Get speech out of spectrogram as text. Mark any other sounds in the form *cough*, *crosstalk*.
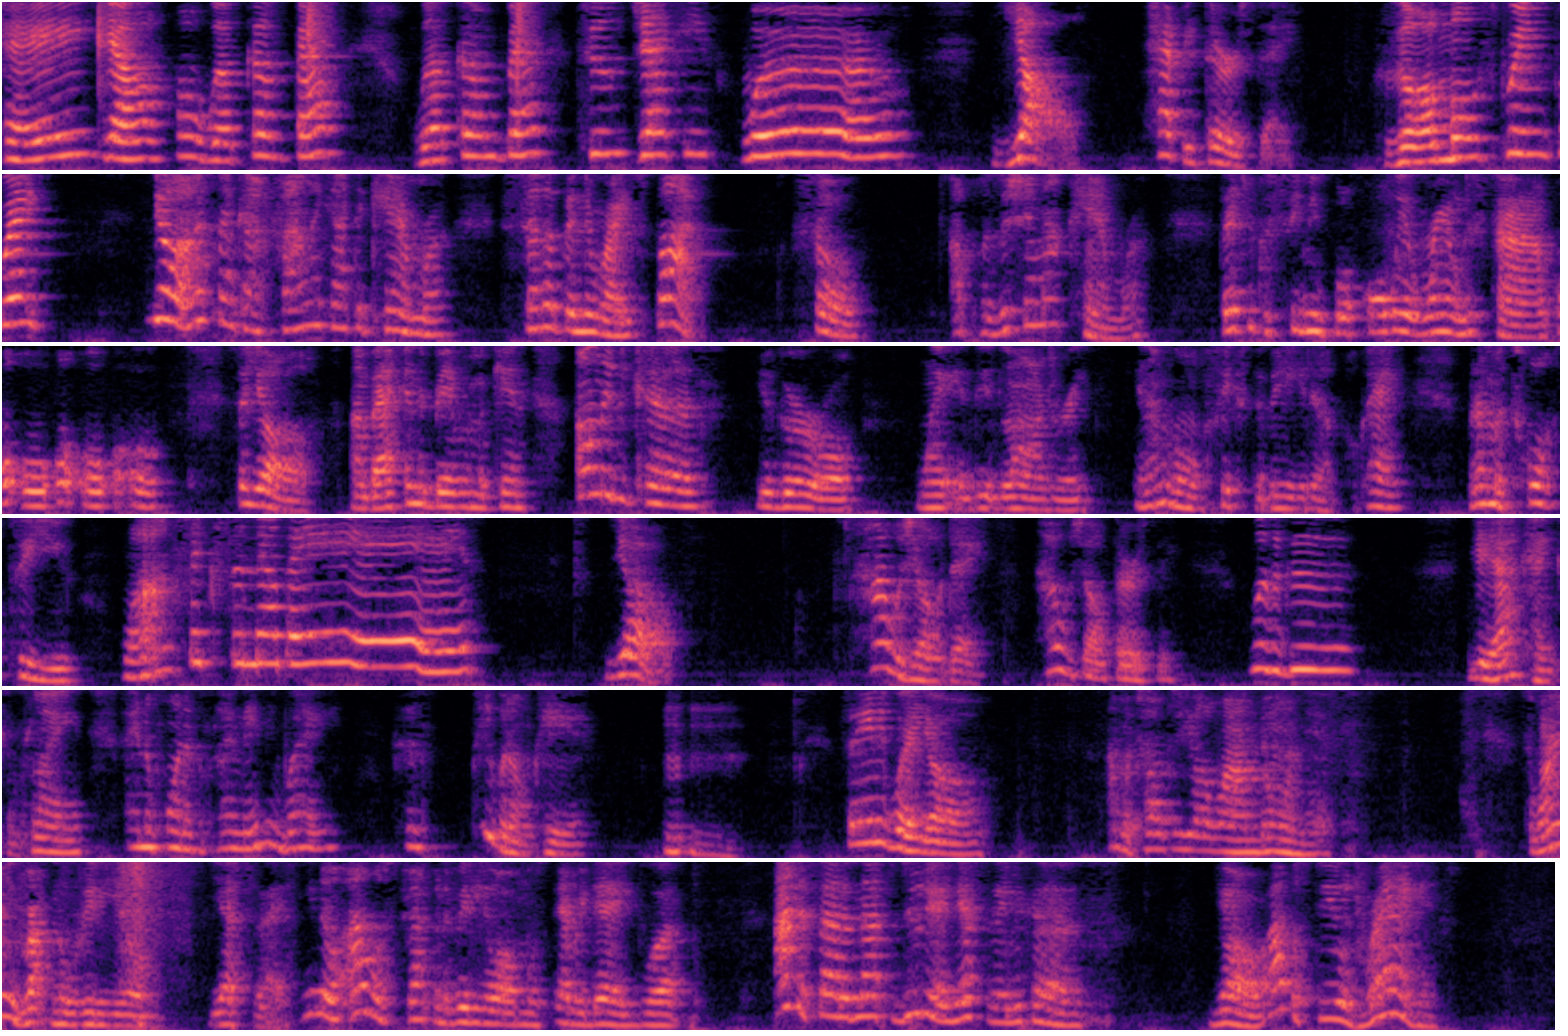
Hey y'all, welcome back. Welcome back to Jackie's World. Y'all, happy Thursday. It's almost spring break. Yo, I think I finally got the camera set up in the right spot. So I position my camera that you can see me walk all the way around this time. Uh-oh, uh-oh, uh-oh. So y'all, I'm back in the bedroom again, only because your girl went and did laundry, and I'm going to fix the bed up, okay? But I'm going to talk to you while I'm fixing the bed. Y'all, how was y'all day? How was y'all Thursday? Was it good? Yeah, I can't complain. Ain't no point in complaining anyway, because people don't care. Mm-mm. So anyway, y'all, I'm going to talk to y'all while I'm doing this. So I ain't dropped no video yesterday. You know, I was dropping a video almost every day, but I decided not to do that yesterday because, y'all, I was still dragging.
